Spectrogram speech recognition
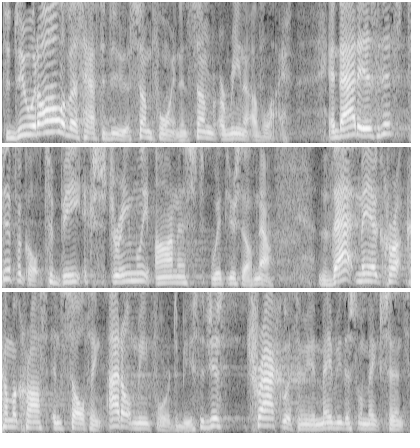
to do what all of us have to do at some point in some arena of life. And that is, and it's difficult to be extremely honest with yourself. Now, that may come across insulting. I don't mean for it to be. So just track with me, and maybe this will make sense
